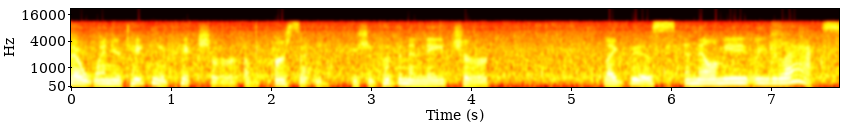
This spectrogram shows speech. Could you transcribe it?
So when you're taking a picture of a person, you should put them in nature like this and they'll immediately relax.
